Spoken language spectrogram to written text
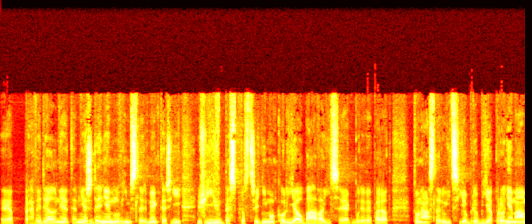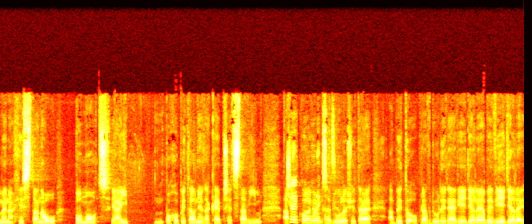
Já pravidelně, téměř denně mluvím s lidmi, kteří žijí v bezprostředním okolí a obávají se, jak bude vypadat to následující období a pro ně máme nachystanou pomoc. Já ji pochopitelně také představím. A Čili pokládám za důležité, aby to opravdu lidé věděli, aby věděli,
